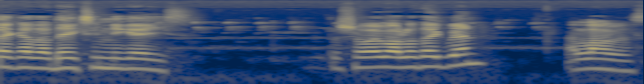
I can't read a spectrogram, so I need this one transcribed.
দেখা যায় দেখছেন নি গাইস তো সবাই ভালো থাকবেন আল্লাহ হাফেজ।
